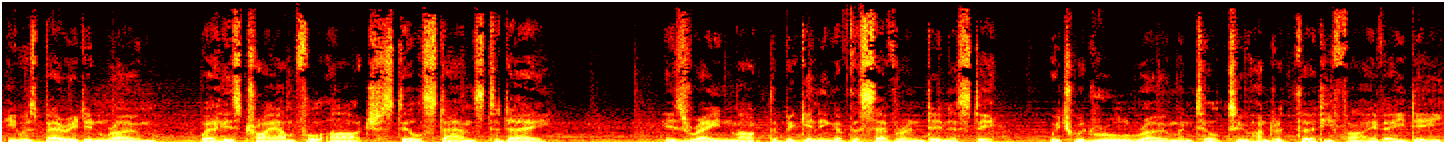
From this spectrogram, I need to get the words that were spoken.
He was buried in Rome, where his triumphal arch still stands today. His reign marked the beginning of the Severan dynasty, which would rule Rome until 235 AD.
